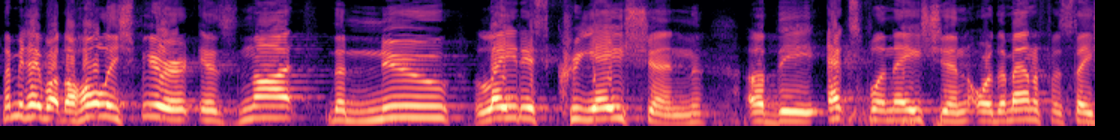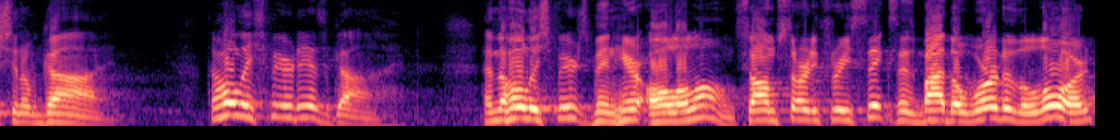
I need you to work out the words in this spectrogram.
Let me tell you what, the Holy Spirit is not the new, latest creation of the explanation or the manifestation of God. The Holy Spirit is God. And the Holy Spirit's been here all along. Psalms 33 6 says, By the word of the Lord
